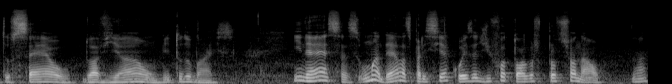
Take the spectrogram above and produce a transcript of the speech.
do céu, do avião e tudo mais. E nessas, uma delas parecia coisa de fotógrafo profissional, né?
